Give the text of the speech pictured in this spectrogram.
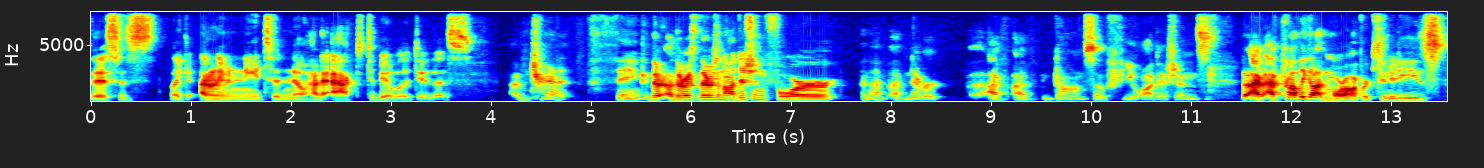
this is like, I don't even need to know how to act to be able to do this. I'm trying to think. There, there was there was an audition for, and I've, I've never, I've I've gone so few auditions. But I've, I've probably gotten more opportunities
